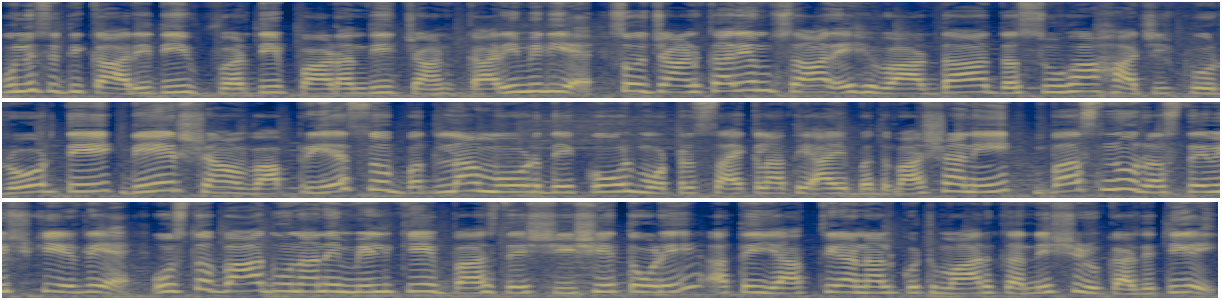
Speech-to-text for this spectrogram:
ਪੁਲਿਸ ਅਧਿਕਾਰੀ ਦੀ ਵਰਦੀ ਪਾੜਨ ਦੀ ਜਾਣਕਾਰੀ ਮਿਲੀ ਹੈ। ਸੋ ਜਾਣਕਾਰੀ ਅਨੁਸਾਰ ਇਹ ਵਾਰਦਾਤ ਦਸੂਹਾ ਹਾਜੀਪੁਰ ਰੋਡ ਤੇ ਦੇਰ ਸ਼ਾਮ ਵਾਪਰੀ ਹੈ। ਸੋ ਬਦਲਾ ਮੋੜ ਦੇ ਕੋਲ ਮੋਟਰਸਾਈਕਲਾਂ ਤੇ ਆਏ ਬਦਮਾਸ਼ਾਂ ਨੇ ਬੱਸ ਨੂੰ ਰਸਤੇ ਵਿੱਚ ਘੇਰ ਲਿਆ ਉਸ ਤੋਂ ਬਾਅਦ ਉਹਨਾਂ ਨੇ ਮਿਲ ਕੇ ਬੱਸ ਦੇ ਸ਼ੀਸ਼ੇ ਤੋੜੇ ਅਤੇ ਯਾਤਰੀਆਂ ਨਾਲ ਕੁੱਟਮਾਰ ਕਰਨੀ ਸ਼ੁਰੂ ਕਰ ਦਿੱਤੀ ਗਈ।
